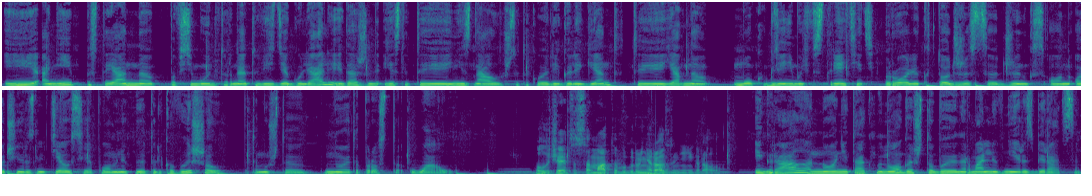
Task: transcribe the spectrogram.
и они постоянно по всему интернету везде гуляли, и даже если ты не знал, что такое Лига Легенд, ты явно мог где-нибудь встретить ролик тот же с Джинкс. Он очень разлетелся, я помню, когда только вышел, потому что, ну, это просто вау. Получается, сама ты в игру ни разу не играла? Играла, но не так много, чтобы нормально в ней разбираться.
